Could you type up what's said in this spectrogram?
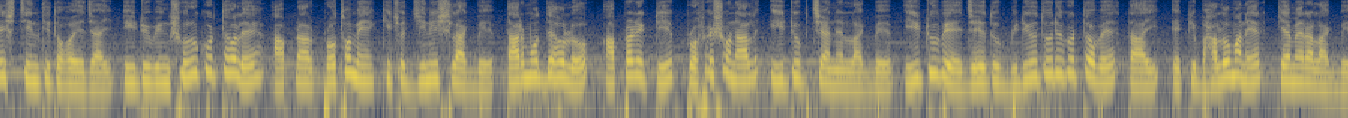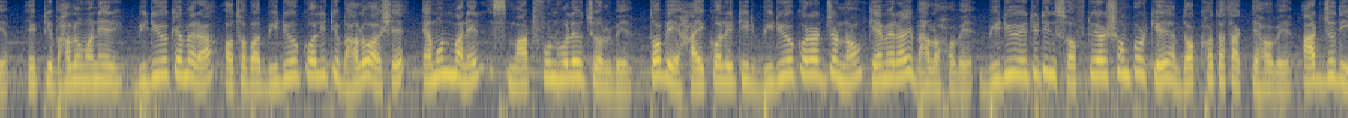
বেশ চিন্তিত হয়ে যায়। ইউটিউবিং শুরু করতে হলে আপনার প্রথমে কিছু জিনিস লাগবে। তার মধ্যে হলো আপনার একটি প্রফেশনাল ইউটিউব চ্যানেল লাগবে। ইউটিউবে যেহেতু ভিডিও তৈরি করতে হবে, তাই একটি ভালো মানের ক্যামেরা লাগবে। একটি ভালো মানের ভিডিও ক্যামেরা অথবা ভিডিও কোয়ালিটি ভালো আসে, এমন মানের স্মার্টফোন হলেও চলবে। তবে হাই কোয়ালিটির ভিডিও করার জন্য ক্যামেরাই ভালো হবে। ভিডিও এডিটিং সফটওয়্যার সম্পর্কে দক্ষতা থাকতে হবে। আর যদি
